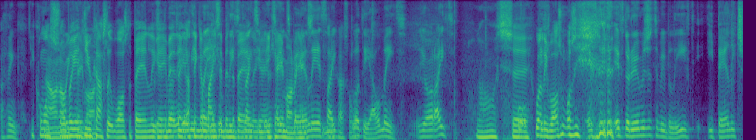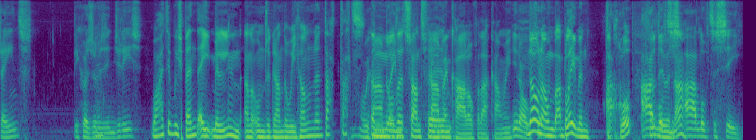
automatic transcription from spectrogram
I think. He come on No, no, sub he against came on. Newcastle. It was the Burnley Was it game. I think, I game? He think it might have been the completed Burnley game. He came against on against Burnley. It's like Newcastle. bloody hell, mate. Are you all right? No, it's uh, Well, well, he wasn't, was he? if, if, if the rumours are to be believed, he barely trains because of his injuries. Why did we spend eight million and a hundred grand a week on him? Then that that's Well, we can't another blame, transfer. Can't blame Carlo for that, can we? You know, no, so- no, I'm blaming the I- club I'd for love doing to, that. I'd love to see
